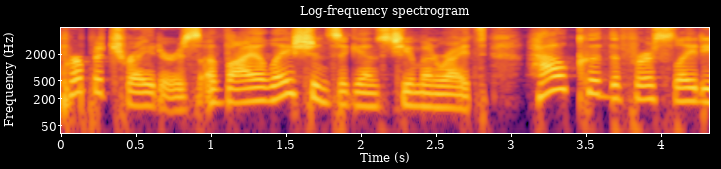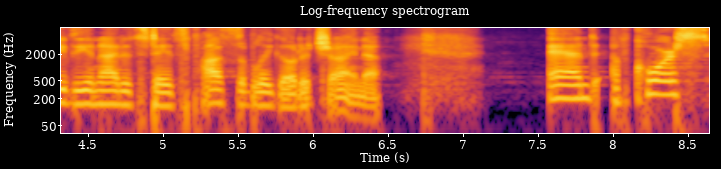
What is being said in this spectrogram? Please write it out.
perpetrators of violations against human rights. How could the First Lady of the United States possibly go to China? And of course,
